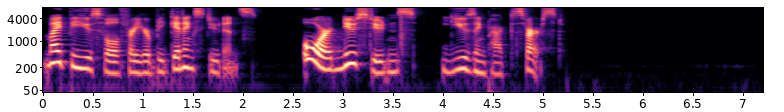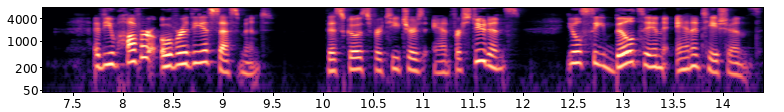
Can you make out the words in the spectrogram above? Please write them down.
Might be useful for your beginning students or new students using Practice First. If you hover over the assessment, this goes for teachers and for students, you'll see built in annotations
